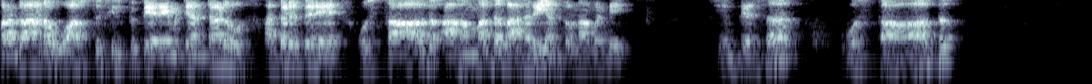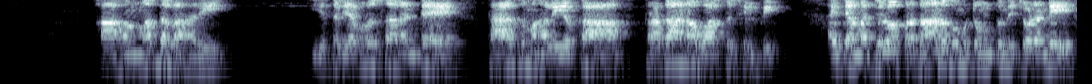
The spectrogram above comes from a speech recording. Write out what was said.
ప్రధాన వాస్తుశిల్పి పేరేమిటి అంటాడు? అతడి పేరే ఉస్తాద్ అహ్మద్ లహరి అంటున్నామండి. ఏం పేరు సార్? ఉస్తాద్ అహ్మద్ లహరి. ఇతడు ఎవరు సార్ అంటే తాజ్మహల్ యొక్క ప్రధాన వాస్తుశిల్పి అయితే ఆ మధ్యలో ప్రధాన గుమ్మటం ఉంటుంది చూడండి.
